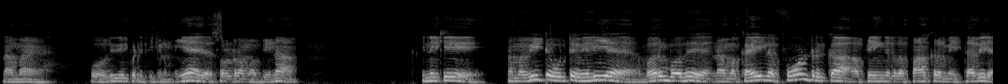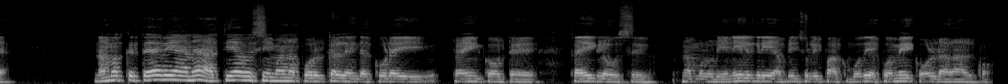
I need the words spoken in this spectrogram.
நாம் உறுதிப்படுத்திக்கணும். ஏன் இதை சொல்கிறோம் அப்படின்னா இன்றைக்கி நம்ம வீட்டை விட்டு வெளியே வரும்போது நம்ம கையில் ஃபோன் இருக்கா அப்படிங்கிறத பார்க்குறோமே தவிர நமக்கு தேவையான அத்தியாவசியமான பொருட்கள் இந்த குடை ரெயின் கோட்டு கை க்ளவுஸு நம்மளுடைய நீலகிரி அப்படின்னு சொல்லி பார்க்கும்போது எப்போவுமே கோல்டாக தான் இருக்கும்.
